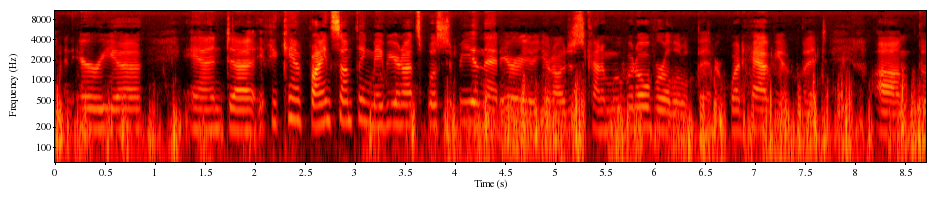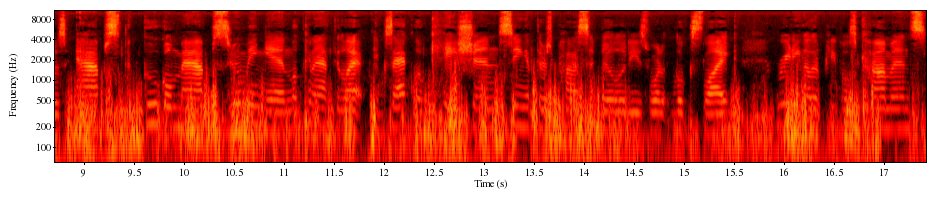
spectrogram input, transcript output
an area. And uh, if you can't find something, maybe you're not supposed to be in that area, you know, just kind of move it over a little bit or what have you. But um, those apps, the Google Maps, zooming in, looking at the exact location, seeing if there's possibilities, what it looks like, reading other people's comments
